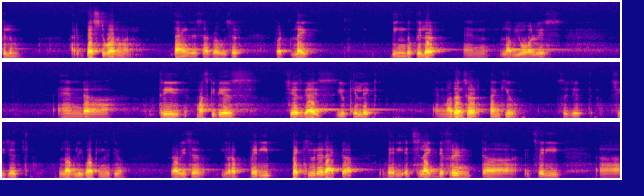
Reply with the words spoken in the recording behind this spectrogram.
film at best one one. Thanks, S.R. Prabhu sir, for like being the pillar and love you always. And uh, three musketeers, cheers guys, you killed it. And Madan sir, thank you. Sujit, Srijit, lovely working with you. Ravi sir, you're a very peculiar actor. Very, it's like different. Uh, it's very. Uh,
